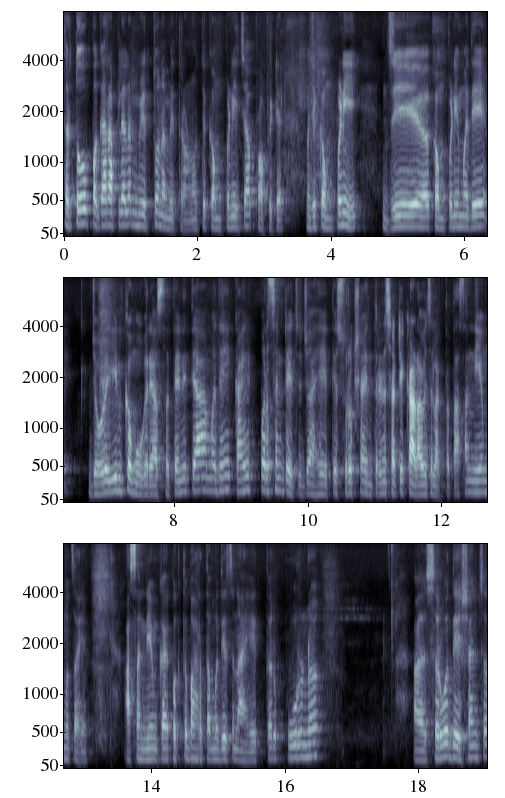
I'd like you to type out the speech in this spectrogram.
तर तो पगार आपल्याला मिळतो ना मित्रांनो ते कंपनीच्या प्रॉफिट म्हणजे कंपनी जे कंपनीमध्ये जेवढं इन्कम वगैरे असतं त्याने त्यामध्ये काही पर्सेंटेज जे आहे ते सुरक्षा यंत्रणेसाठी काढावेच लागतात. असा नियमच आहे. असा नियम काय फक्त भारतामध्येच नाही तर पूर्ण सर्व देशांच्या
